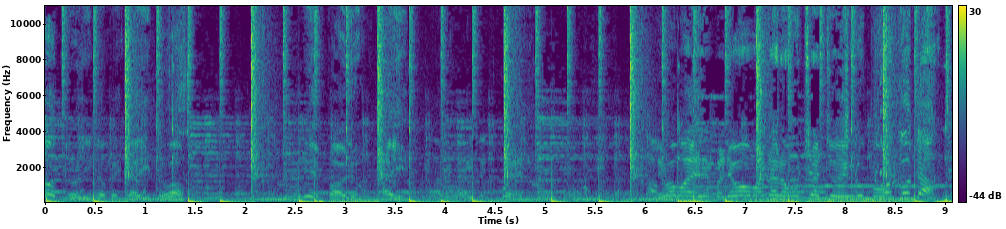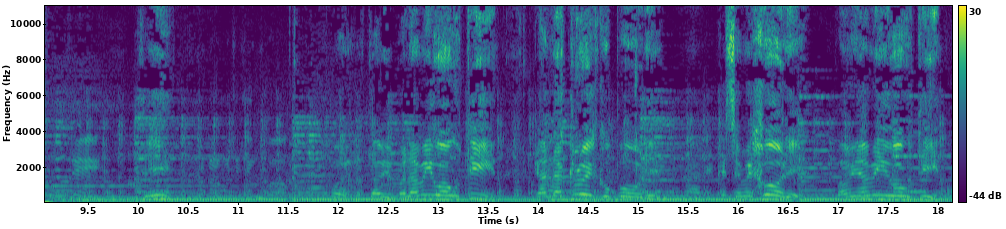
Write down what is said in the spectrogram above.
Otro lindo pescadito, vamos. Bien, Pablo, ahí. Bueno. ¿Le vamos, a, ¿Le vamos a mandar a los muchachos del grupo Bacota? Sí. Bueno, está bien. Para el amigo Agustín, que anda clueco, pobre. Que se mejore. Para mi amigo Agustín.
